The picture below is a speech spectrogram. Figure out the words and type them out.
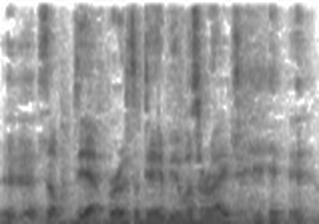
so yeah, Bruce Damian was right.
